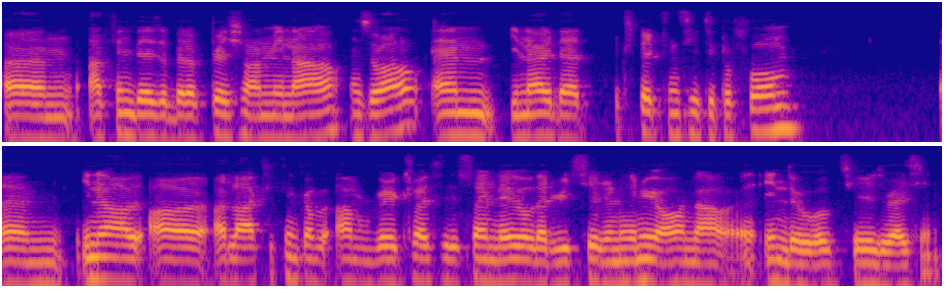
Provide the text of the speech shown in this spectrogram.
Um, I think there's a bit of pressure on me now as well, and you know that expectancy to perform. Um, you know, I, would like to think I'm, I'm very close to the same level that Richard and Henri are now in the World Series racing.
